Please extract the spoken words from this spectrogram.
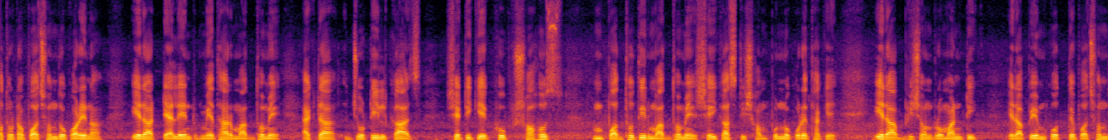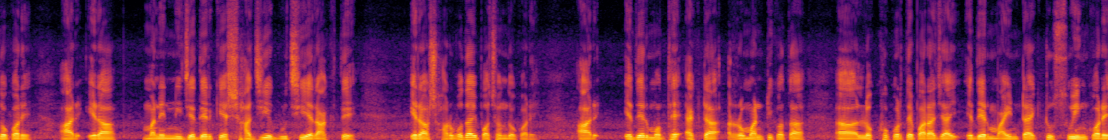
অতটা পছন্দ করে না। এরা ট্যালেন্ট, মেধার মাধ্যমে একটা জটিল কাজ, সেটিকে খুব সহজ পদ্ধতির মাধ্যমে সেই কাজটি সম্পূর্ণ করে থাকে। এরা ভীষণ রোমান্টিক, এরা প্রেম করতে পছন্দ করে, আর এরা মানে নিজেদেরকে সাজিয়ে গুছিয়ে রাখতে এরা সর্বদাই পছন্দ করে। আর এদের মধ্যে একটা রোমান্টিকতা লক্ষ্য করতে পারা যায়। এদের মাইন্ডটা একটু সুইং করে,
